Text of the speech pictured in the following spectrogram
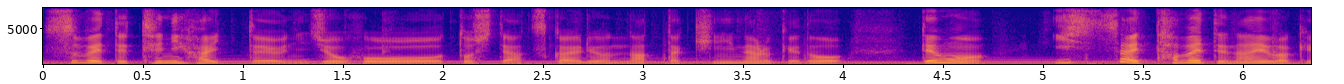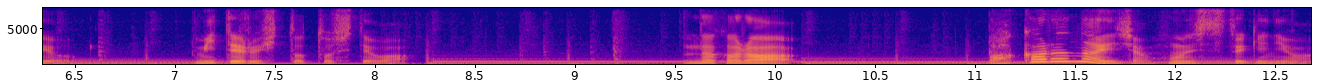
全て手に入ったように情報として扱えるようになった気になるけどでも一切食べてないわけよ。見てる人としては。だからわからないじゃん本質的には。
